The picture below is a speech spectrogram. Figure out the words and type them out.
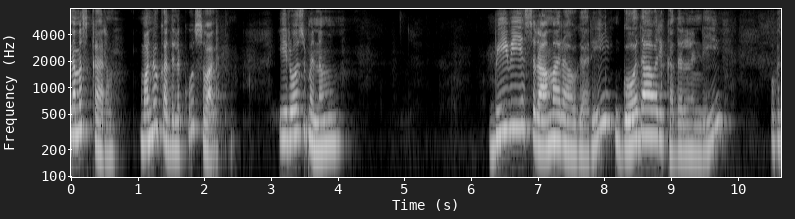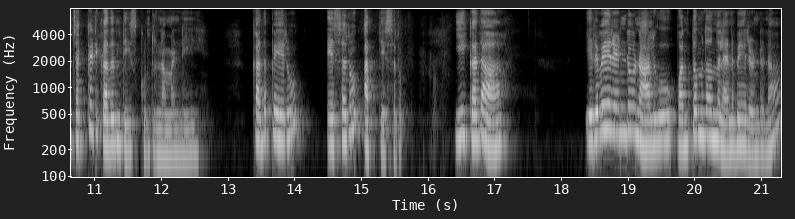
నమస్కారం. మను కథలకు స్వాగతం. ఈరోజు మనం బీవీఎస్ రామారావు గారి గోదావరి కథల నుండి ఒక చక్కటి కథను తీసుకుంటున్నామండి. కథ పేరు ఎసరు అత్తెసరు. ఈ కథ ఇరవై రెండు నాలుగు పంతొమ్మిది వందల ఎనభై రెండున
